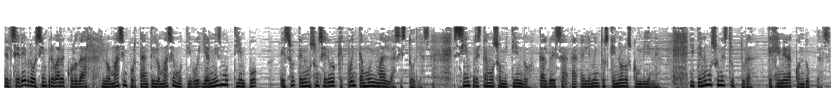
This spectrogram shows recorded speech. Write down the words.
el cerebro siempre va a recordar lo más importante y lo más emotivo y al mismo tiempo tenemos un cerebro que cuenta muy mal las historias. Siempre estamos omitiendo tal vez a, elementos que no nos convienen. Y tenemos una estructura que genera conductas,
